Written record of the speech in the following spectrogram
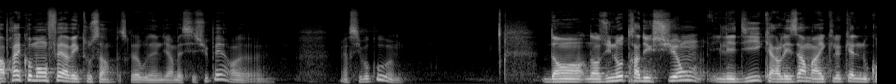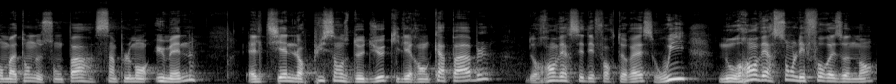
après, comment on fait avec tout ça? Parce que là, vous allez me dire, mais c'est super, euh, merci beaucoup. Dans, une autre traduction, il est dit Car les armes avec lesquelles nous combattons ne sont pas simplement humaines, elles tiennent leur puissance de Dieu qui les rend capables de renverser des forteresses. Oui, nous renversons les faux raisonnements,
